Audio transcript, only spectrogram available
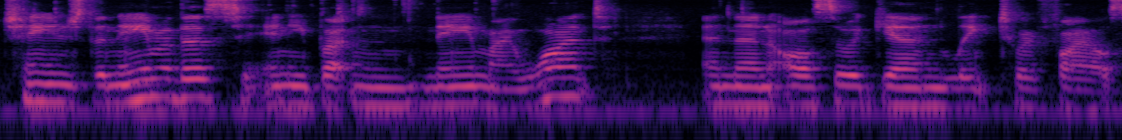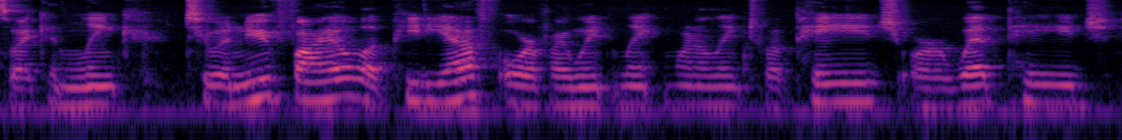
change the name of this to any button name I want, and then also again link to a file. So I can link to a new file, a PDF, or if I want to link to a page or a web page,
